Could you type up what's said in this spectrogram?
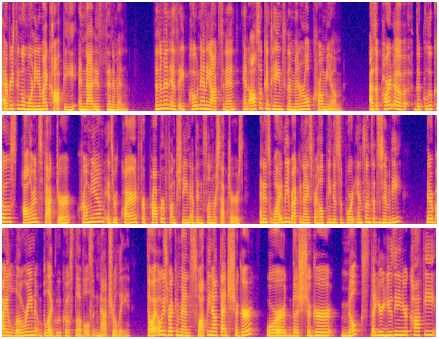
every single morning in my coffee, and that is cinnamon. Cinnamon is a potent antioxidant and also contains the mineral chromium. As a part of the glucose tolerance factor, chromium is required for proper functioning of insulin receptors and is widely recognized for helping to support insulin sensitivity, thereby lowering blood glucose levels naturally. So I always recommend swapping out that sugar or the sugar milks that you're using in your coffee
